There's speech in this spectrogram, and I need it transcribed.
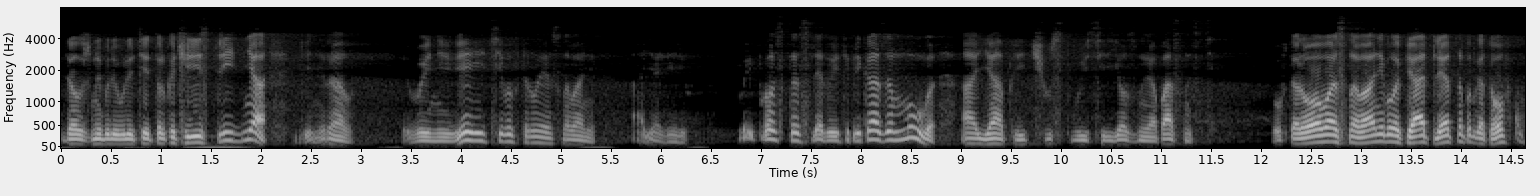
должны были улететь только через три дня. Генерал, вы не верите во второе основание, а я верю. Вы просто следуете приказам Мула, а я предчувствую серьезную опасность. У второго основания было пять лет на подготовку.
